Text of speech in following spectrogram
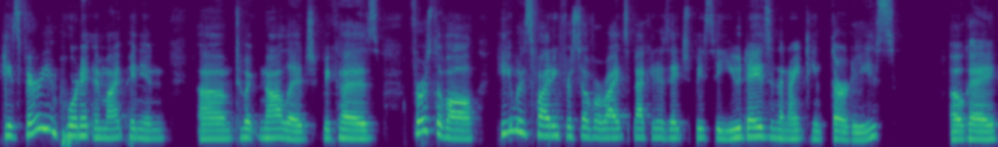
he's very important, in my opinion, um, to acknowledge because First of all, he was fighting for civil rights back in his HBCU days in the 1930s. Okay.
